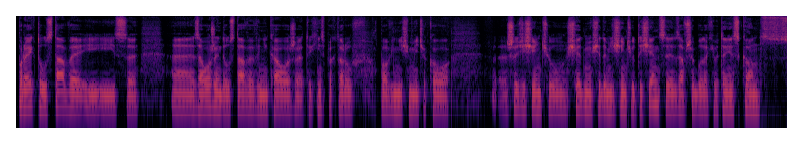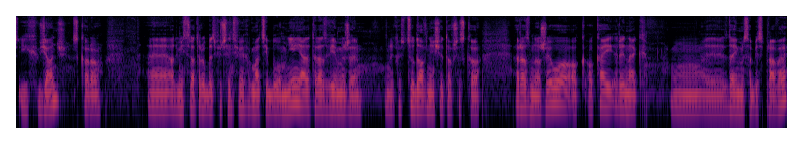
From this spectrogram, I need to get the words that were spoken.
projektu ustawy i, i z e, założeń do ustawy wynikało, że tych inspektorów powinniśmy mieć około 67-70 tysięcy. Zawsze było takie pytanie, skąd ich wziąć, skoro e, administratorów bezpieczeństwa informacji było mniej, ale teraz wiemy, że jakoś cudownie się to wszystko rozmnożyło. Ok, rynek, mm, e, zdajemy sobie sprawę.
